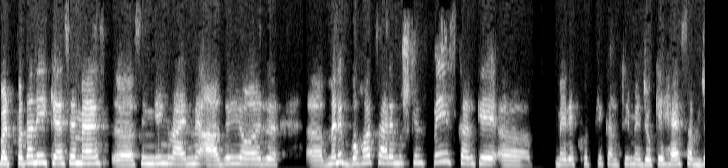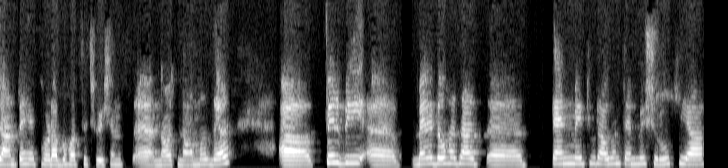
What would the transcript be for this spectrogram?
बट पता नहीं कैसे मैं सिंगिंग uh, लाइन में आ गई और uh, मैंने बहुत सारे मुश्किल फेस करके uh, मेरे खुद की कंट्री में जो कि है सब जानते हैं थोड़ा बहुत सिचुएशन नॉट नॉर्मल देयर फिर भी uh, मैंने 2010 में 2010 में शुरू किया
